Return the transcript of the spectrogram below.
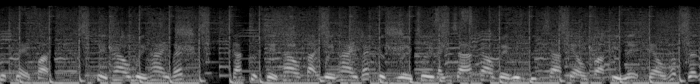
cược thẻ phạt, thể thao 12bet. Cá cược thể thao tại 12bet được người chơi đánh giá cao về hình thức ra kèo và tỷ lệ kèo hấp dẫn.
